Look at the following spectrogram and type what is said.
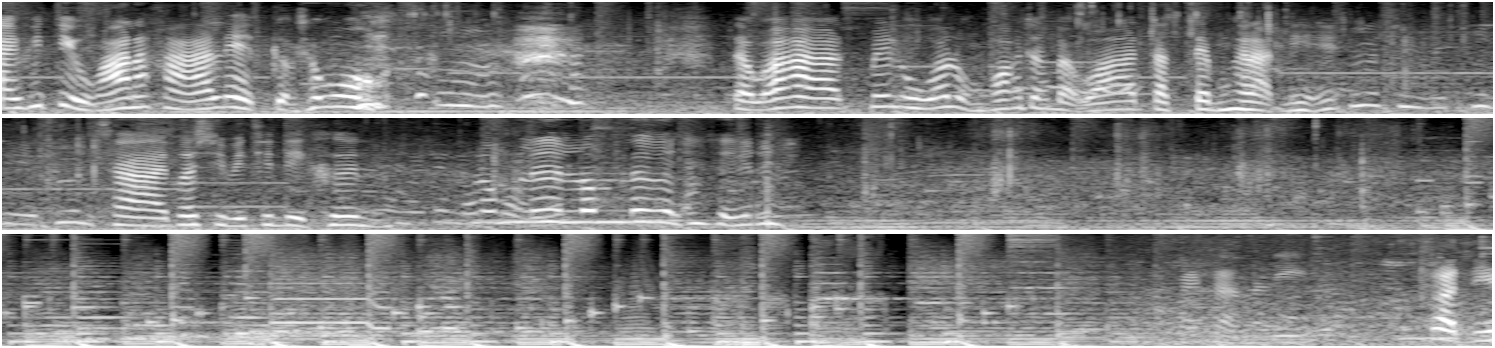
ใจพี่จิ๋วมากนะคะเลทเกือบชั่วโมง แต่ว่าไม่รู้ว่าหลวงพ่อจะแบบว่าจัดเต็มขนาดนี้ เพื่อชีวิตที่ดีขึ้นใช่เพื่อชีวิตที่ดีขึ้น ล่มลื่นล่มลื่นอะถือนี่ไปค่ะมาดีสวัสดี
